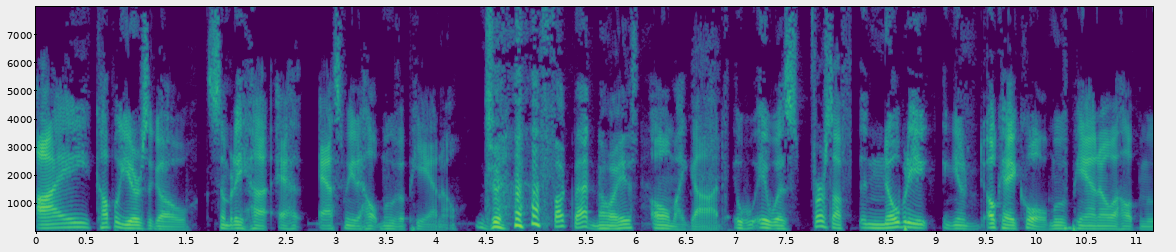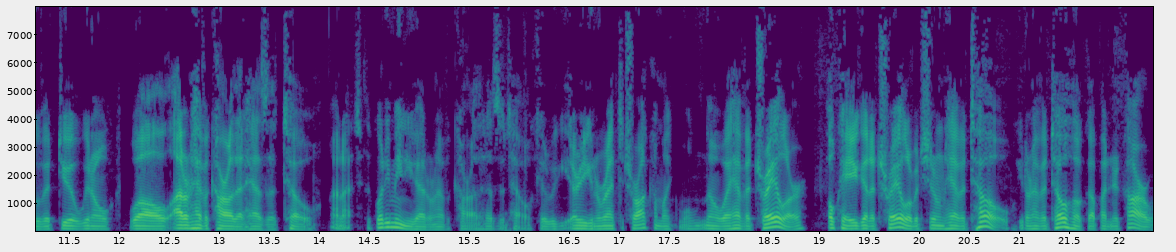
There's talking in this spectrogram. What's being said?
I, a couple years ago, somebody ha- asked me to help move a piano. Fuck that noise. Oh my god! It, it was first off, nobody. You know, okay, cool. Move piano. I'll help you move it. Do you, you know? Well, I don't have a car that has a tow. Like, what do you mean you don't have a car that has a tow? We, are you going to rent a truck? I'm like, well, no, I have a trailer. Okay, you got a trailer, but you don't have a tow. You don't have a tow hook up on your car.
